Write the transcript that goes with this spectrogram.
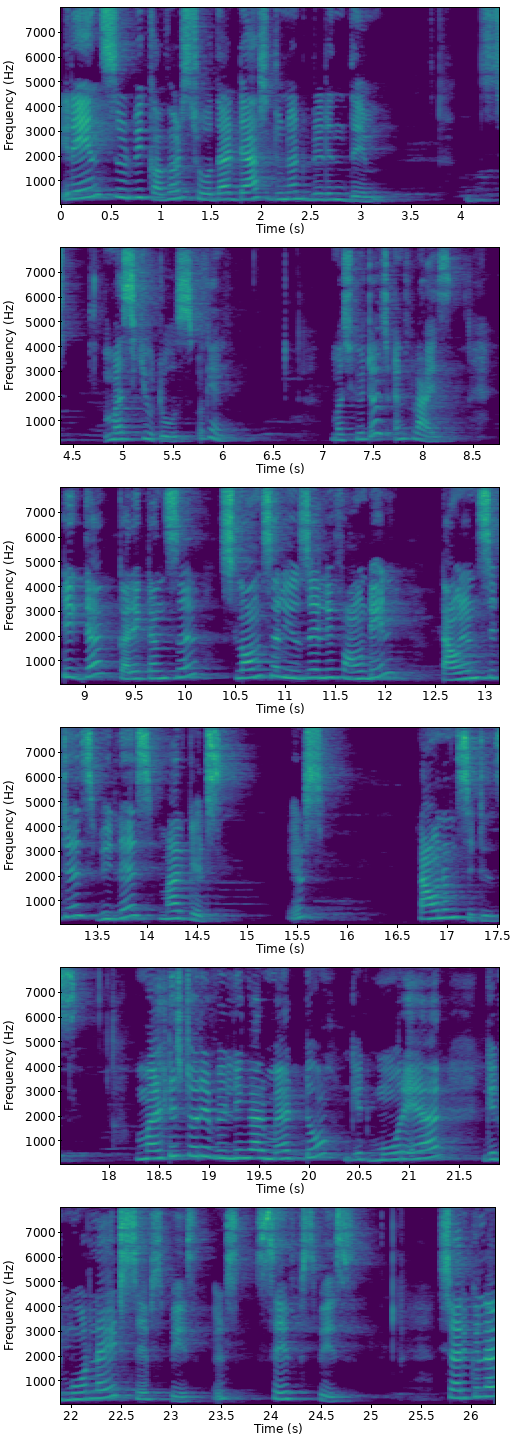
Rains should be covered so that dash do not breed in them. Mosquitoes. Okay. Mosquitoes and flies. Take the correct answer. Slums are usually found in town and cities, village, markets. It's town and cities. Multi-story buildings are made to get more air, get more light, save space. It's safe space. Circular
